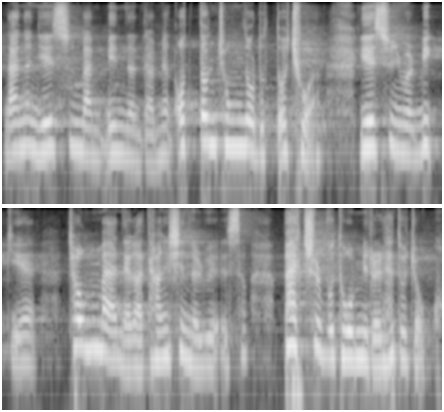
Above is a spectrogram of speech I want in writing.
나는 예수만 믿는다면 어떤 종로로 또 좋아. 예수님을 믿기에 정말 내가 당신을 위해서 파출부 도우미를 해도 좋고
